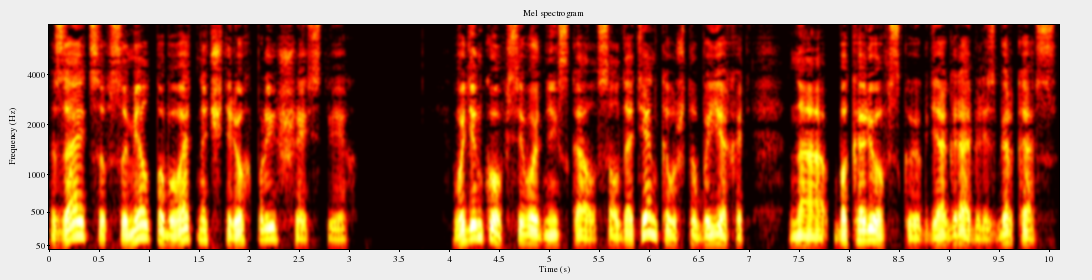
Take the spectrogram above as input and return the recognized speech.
Зайцев сумел побывать на четырех происшествиях. Воденков сегодня искал Солдатенкова, чтобы ехать на Бокаревскую, где ограбили сберкассу.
